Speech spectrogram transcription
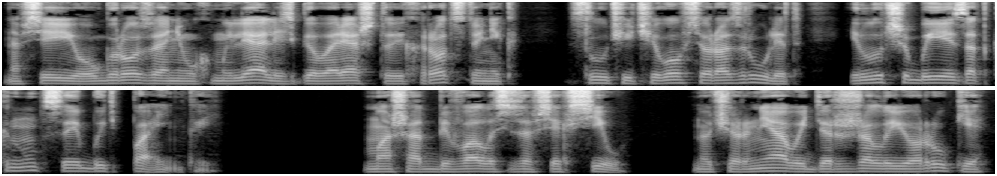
На все ее угрозы они ухмылялись, говоря, что их родственник, в случае чего все разрулит, и лучше бы ей заткнуться и быть паинькой. Маша отбивалась изо всех сил, но Чернявый держал ее руки,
